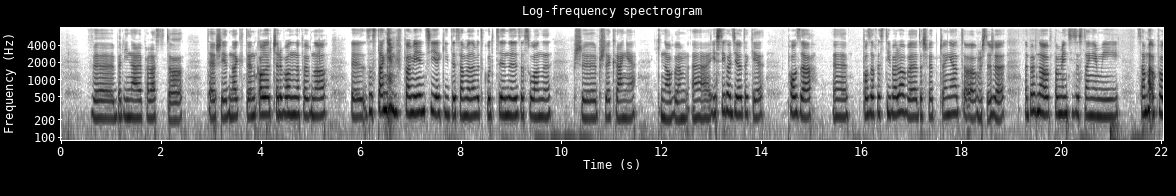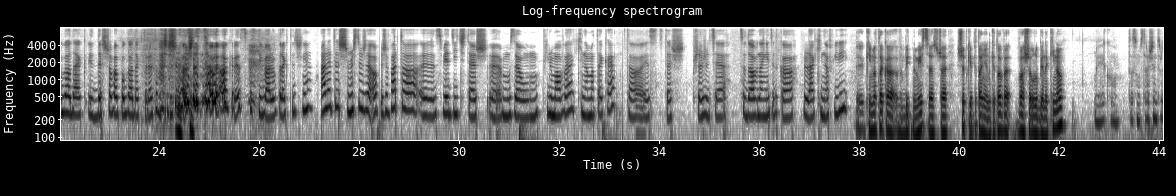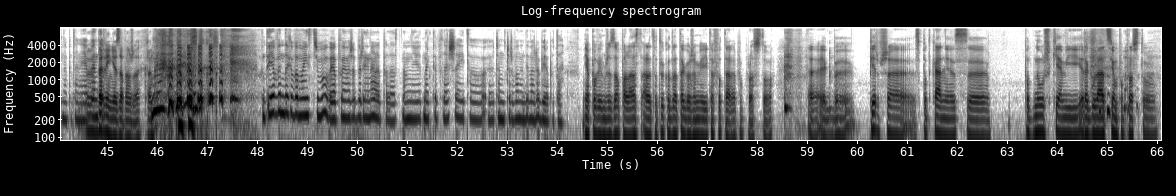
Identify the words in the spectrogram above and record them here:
w Berlinale Palast to też jednak ten kolor czerwony na pewno y, zostanie mi w pamięci, jak i te same nawet kurtyny, zasłony przy, przy ekranie kinowym. E, jeśli chodzi o takie poza, e, pozafestiwalowe doświadczenia, to myślę, że na pewno w pamięci zostanie mi sama pogoda, deszczowa pogoda, która towarzyszyła przez cały okres festiwalu praktycznie. Ale też myślę, że, że warto y, zwiedzić też y, Muzeum Filmowe, Kinematekę. To jest też przeżycie cudowne, nie tylko dla kinofili. Y, Kinoteka, wybitne miejsce. Jeszcze szybkie pytanie ankietowe. Wasze ulubione kino? Ojejku, to są strasznie trudne pytania. Ja w będę... Berlinie zawężę krąg. Ja będę chyba mainstreamowy. Ja powiem, że Berlinale Palast. Na mnie jednak te flesze i to y, ten czerwony dywan robi robotę. Ja powiem, że Zoopalast, ale to tylko dlatego, że mieli te fotele po prostu. E, jakby pierwsze spotkanie z e, podnóżkiem i regulacją po prostu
